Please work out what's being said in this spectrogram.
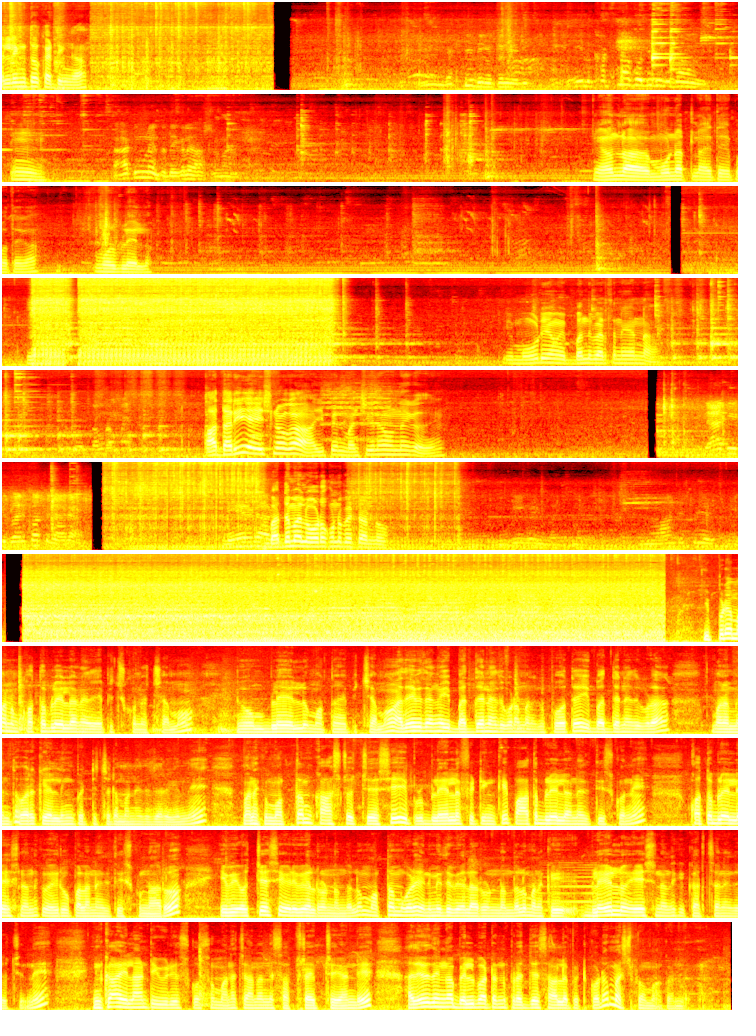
ఎల్డింగ్తో కటింగా గట్టి మూడు నట్లు అయితే అయిపోతాయిగా. మూడు బ్లేడ్లు ఈ మూడు ఏమో ఇబ్బంది పెడుతున్నాయి అన్న ఆ దరి వేసినావుగా అయిపోయింది మంచిగానే ఉన్నాయి కదా. బద్దమల్లి ఓడకుండా పెట్టాను నువ్వు. ఇప్పుడే మనం కొత్త బ్లేడ్లు అనేది వేయించుకొని వచ్చాము. బ్లేడ్లు మొత్తం వేయించాము అదేవిధంగా ఈ బద్ద అనేది కూడా మనకి పోతే ఈ బద్ద అనేది కూడా మనం ఇంతవరకు ఎల్డింగ్ పెట్టించడం అనేది జరిగింది. మనకి మొత్తం కాస్ట్ వచ్చేసి ఇప్పుడు బ్లేడ్ల ఫిట్టింగ్కి పాత బ్లేడ్లు అనేది తీసుకొని కొత్త బ్లేడ్లు వేసినందుకు వెయ్యి రూపాయలు అనేది తీసుకున్నారు. ఇవి వచ్చేసి ఏడు వేల రెండు వందలు. మొత్తం కూడా ఎనిమిది వేల రెండు వందలు మనకి బ్లేడ్లు వేసినందుకు ఖర్చు అనేది వచ్చింది. ఇంకా ఇలాంటి వీడియోస్ కోసం మన ఛానల్ని సబ్స్క్రైబ్ చేయండి. అదేవిధంగా బెల్ బటన్ ప్రెస్ చేసి ఆల్లో పెట్టుకోవడం మర్చిపోమాకండి.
